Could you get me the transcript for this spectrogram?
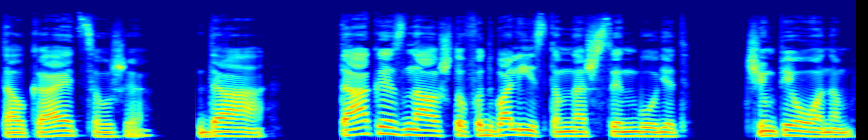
Толкается уже? Да. Так и знал, что футболистом наш сын будет. Чемпионом.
